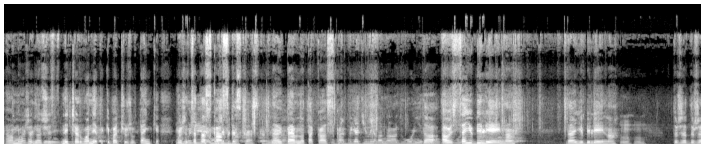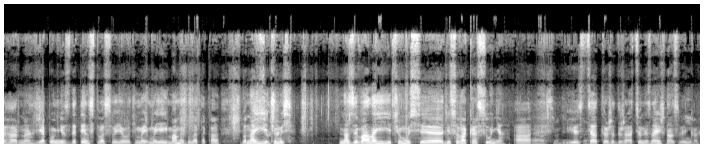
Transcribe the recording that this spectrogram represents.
А така може, ну щось здорова, не да. червоне, я таке бачу жовтеньке. Може, це та сказка. Може буде сказка. Не знаю. Напевно, та казка. Бо я ділила на двоє. Да. А ось це юбілейна. Да, юбілейна. Мгм. Дуже дуже гарна. Я пам'ятаю з дитинства своєї, от мо- моєї мами була така. Вона А її що ж- чомусь називала її чомусь е, лісова красуня. А і ось ця теж дуже. А цю не знаєш назви? Ні. яка?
